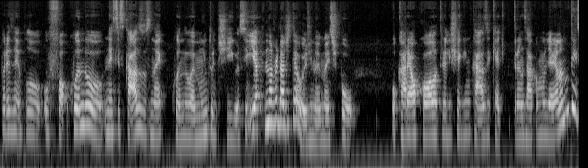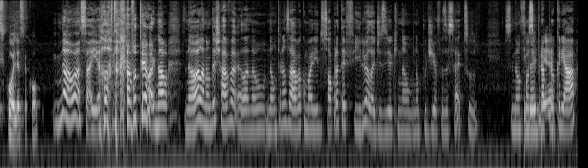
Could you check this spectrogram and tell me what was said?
por exemplo, o fo... quando, nesses casos, né, quando é muito antigo, assim, e na verdade até hoje, né, mas, tipo, o cara é alcoólatra, ele chega em casa e quer, tipo, transar com a mulher, ela não tem escolha, sacou? Não, essa aí ela atacava o terror. Não, não, ela não deixava, ela não, não transava com o marido só para ter filho. Ela dizia que não, não podia fazer sexo se não fosse para procriar.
